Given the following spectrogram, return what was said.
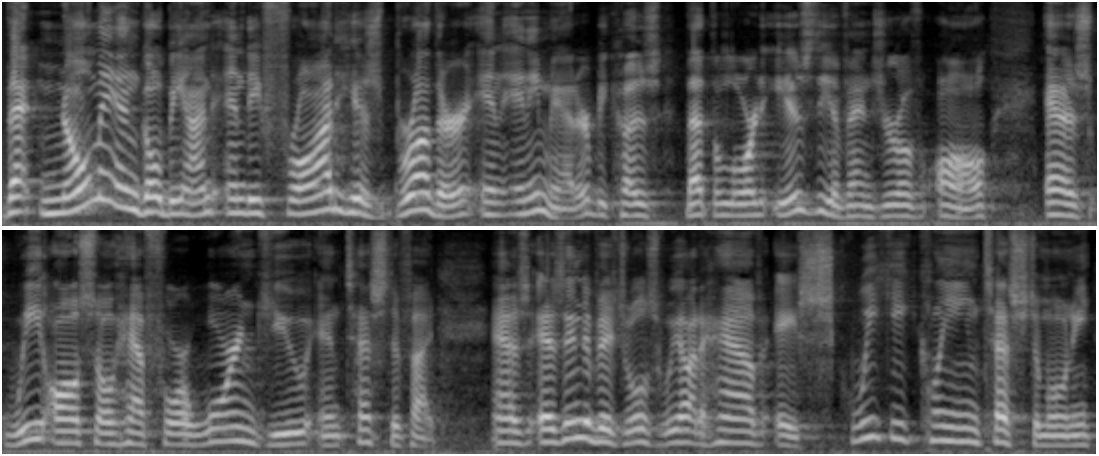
that no man go beyond and defraud his brother in any matter, because that the Lord is the avenger of all, as we also have forewarned you and testified. As, as individuals, we ought to have a squeaky clean testimony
